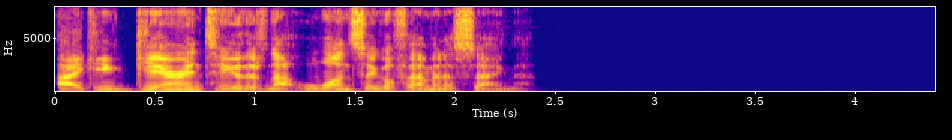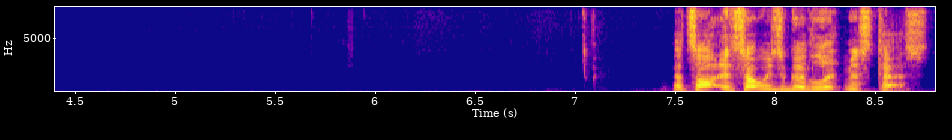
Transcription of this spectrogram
I can guarantee you there's not one single feminist saying that. That's all, it's always a good litmus test.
